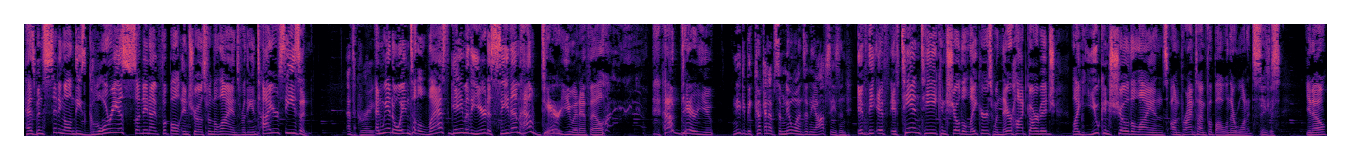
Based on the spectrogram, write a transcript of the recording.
has been sitting on these glorious Sunday night football intros from the Lions for the entire season. That's great. And we had to wait until the last game of the year to see them? How dare you, NFL? How dare you? Need to be cooking up some new ones in the off season. If the if if TNT can show the Lakers when they're hot garbage, like you can show the Lions on primetime football when they're one and six. Easy. You know?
